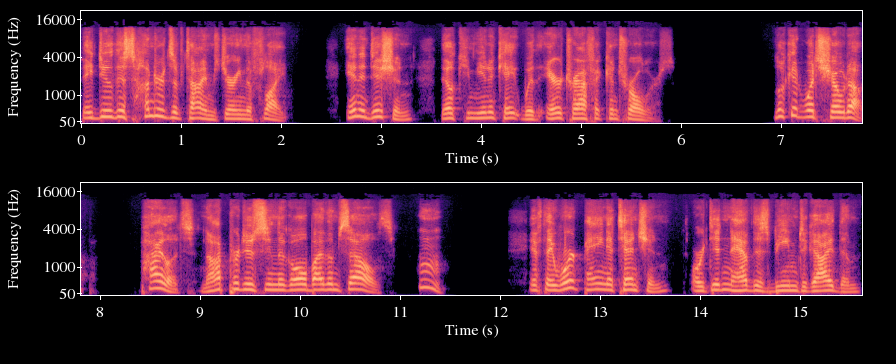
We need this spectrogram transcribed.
They do this hundreds of times during the flight. In addition, they'll communicate with air traffic controllers. Look at what showed up pilots not producing the goal by themselves. Hmm. If they weren't paying attention or didn't have this beam to guide them,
